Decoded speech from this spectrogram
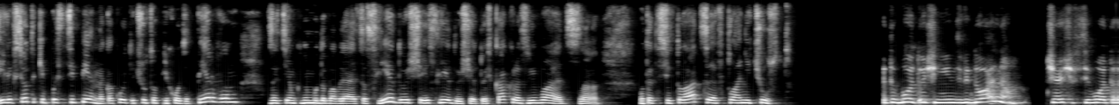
Или все-таки постепенно какое-то чувство приходит первым, затем к нему добавляется следующее и следующее? То есть как развивается вот эта ситуация в плане чувств? Это будет очень индивидуально. Чаще всего это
